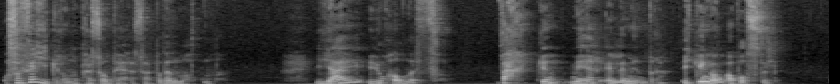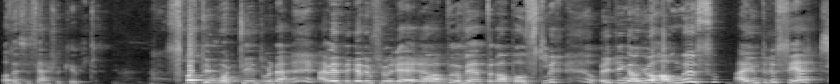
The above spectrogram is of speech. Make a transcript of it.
Og så velger han å presentere seg på den måten. Jeg, Johannes, Verken mer eller mindre. Ikke engang apostel. Og det syns jeg er så kult. Satt i vår tid hvor det jeg vet ikke, det florerer av profeter og apostler. Og ikke engang Johannes er interessert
